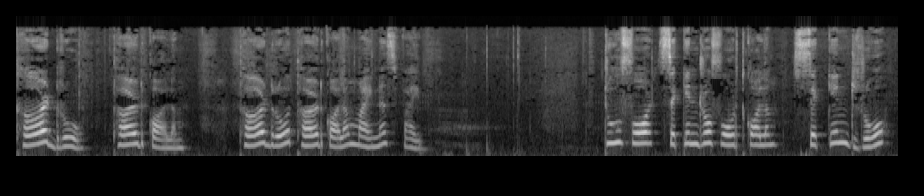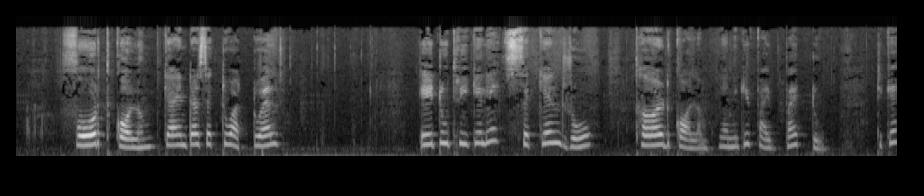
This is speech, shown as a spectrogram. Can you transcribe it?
third row third column third row third column minus five two four second row fourth column second row fourth column क्या इंटरसेक्ट हुआ? ट्वेल्व ए टू थ्री के लिए सेकेंड रो थर्ड कॉलम यानी कि फाइव बाय टू ठीक है?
